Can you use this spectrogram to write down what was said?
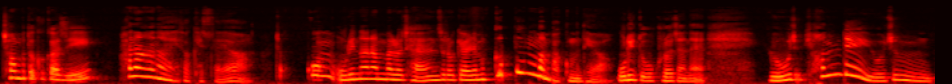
처음부터 끝까지 하나하나 해석했어요. 조금 우리나라 말로 자연스럽게 하려면 끝부분만 바꾸면 돼요. 우리도 그러잖아요. 요즘 현대 요즘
